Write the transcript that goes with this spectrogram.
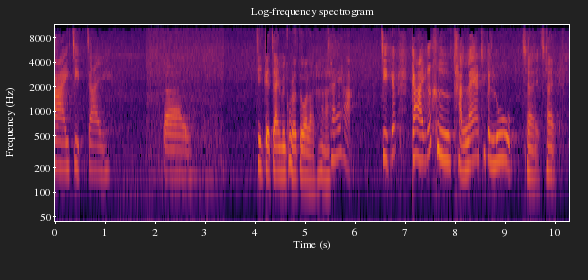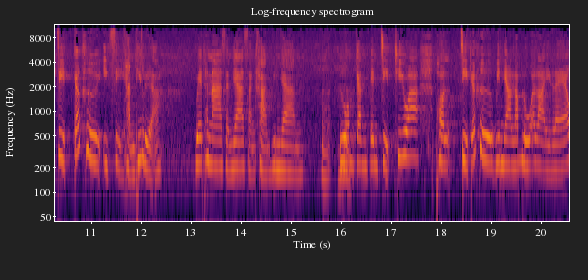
กายจิตใจ กาย จิตกับใจเป็นคนละตัวหรอคะใช่ค่ะ จิตก็กายก็คือขันแรกที่เป็นรูป ใช่ใช่จิตก็คืออีกสี่ขันที่เหลือ เวทนาสัญญาสังขารวิญญาณรวมกันเป็นจิตที่ว่าพอจิตก็คือวิญญาณรับรู้อะไรแล้ว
